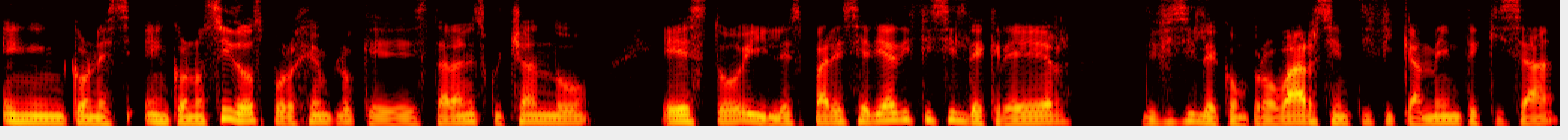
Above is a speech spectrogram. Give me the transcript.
en, conocidos, por ejemplo, que estarán escuchando esto y les parecería difícil de creer, difícil de comprobar científicamente quizá.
